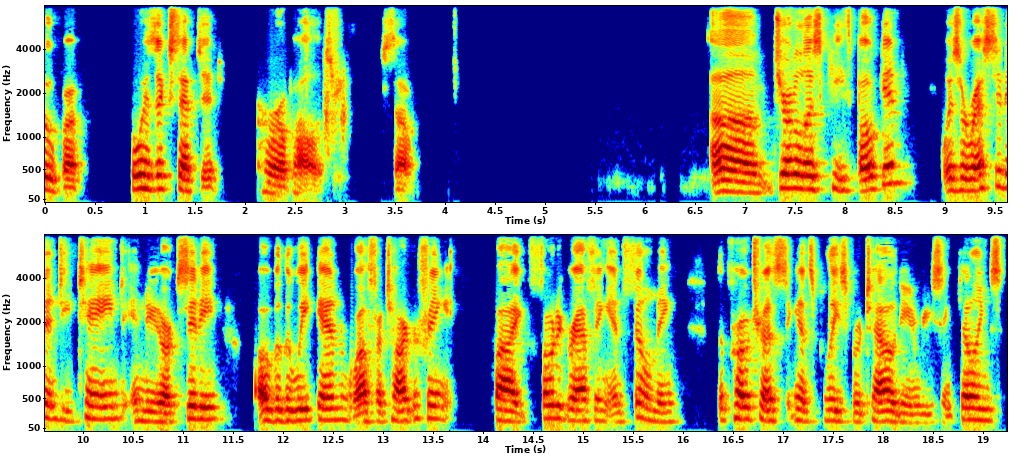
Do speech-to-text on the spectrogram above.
Cooper, who has accepted her apology. So, um, journalist Keith Boykin was arrested and detained in New York City over the weekend while photographing by photographing and filming the protests against police brutality and recent killings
